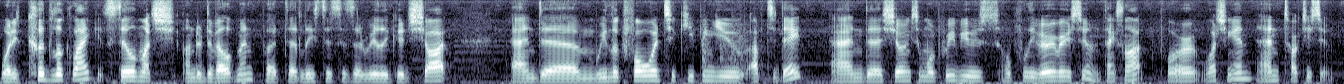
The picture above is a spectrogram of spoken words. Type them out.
what it could look like. It's still much under development, but at least this is a really good shot. And um, we look forward to keeping you up to date and uh, showing some more previews hopefully very, very soon. Thanks a lot for watching in and talk to you soon.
